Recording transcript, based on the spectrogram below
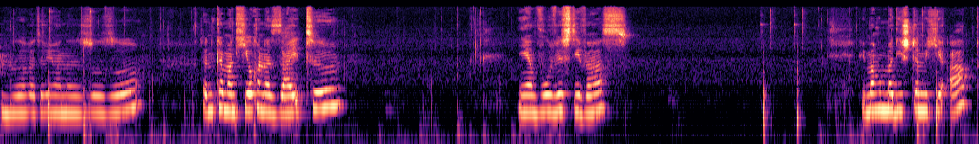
So, warte, wie man so, so. Dann kann man hier auch an der Seite. Ja, wo wisst ihr was? Wir machen mal die Stimme hier ab.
